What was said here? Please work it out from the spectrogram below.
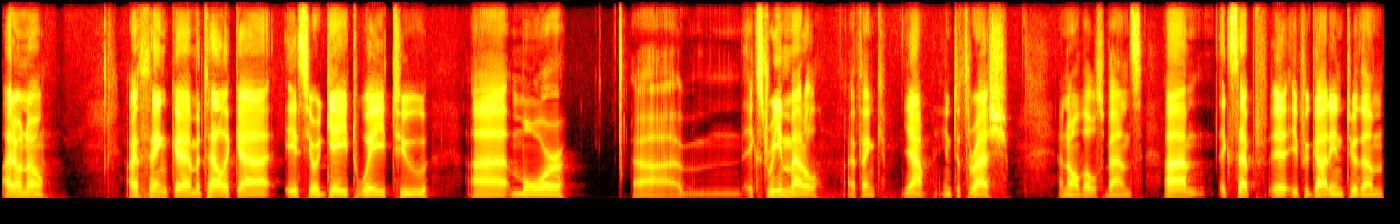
I don't know. I think uh, Metallica is your gateway to uh, more uh, extreme metal. I think, yeah, into thrash and all those bands. Um, except uh, if you got into them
